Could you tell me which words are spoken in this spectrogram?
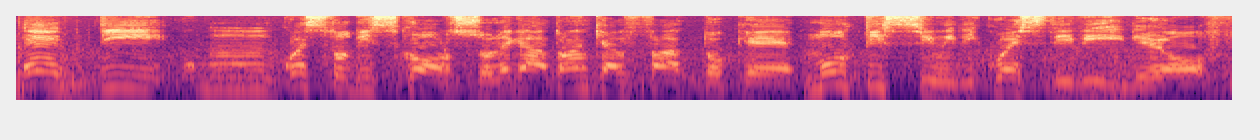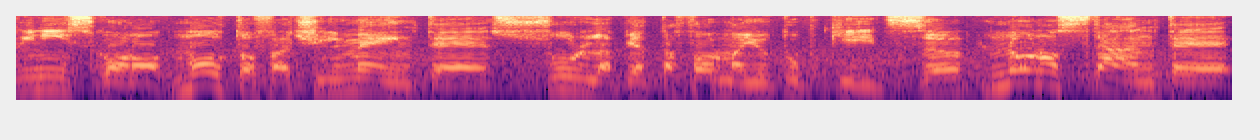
e di um, questo discorso legato anche al fatto che moltissimi di questi video finiscono molto facilmente sulla piattaforma YouTube Kids, nonostante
